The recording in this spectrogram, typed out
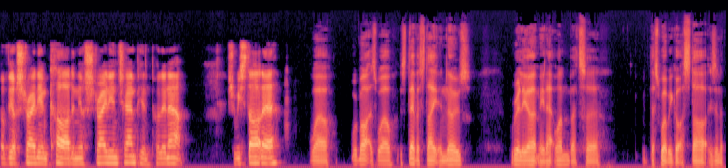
of the Australian card and the Australian champion pulling out. Should we start there? Well, we might as well. It's devastating news. Really hurt me that one, but uh, that's where we got to start, isn't it?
